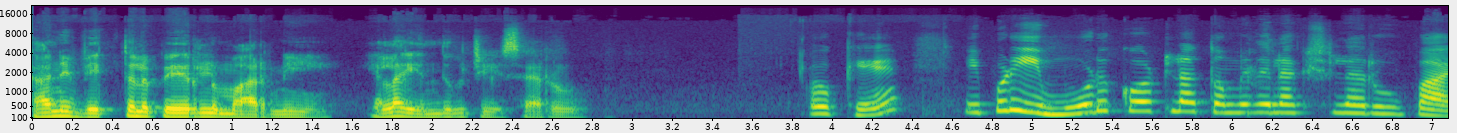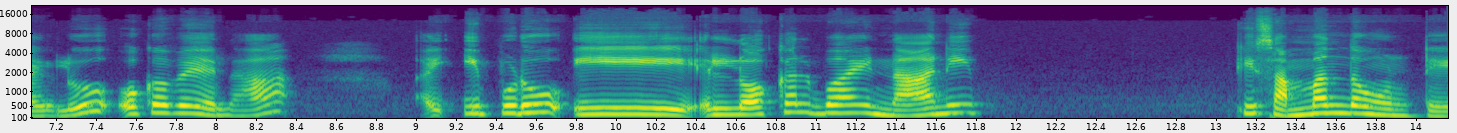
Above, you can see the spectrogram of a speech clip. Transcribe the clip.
కానీ వ్యక్తుల పేర్లు మారిని. ఇలా ఎందుకు చేశారు? ఓకే. ఇప్పుడు ఈ మూడు కోట్ల తొమ్మిది లక్షల రూపాయలు ఒకవేళ ఇప్పుడు ఈ లోకల్ బాయ్ నానికి సంబంధం ఉంటే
